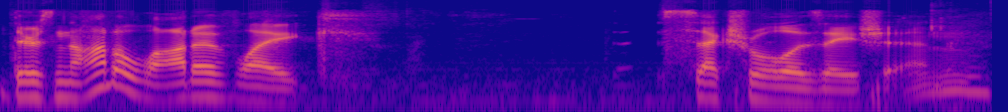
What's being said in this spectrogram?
there's not a lot of like sexualization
